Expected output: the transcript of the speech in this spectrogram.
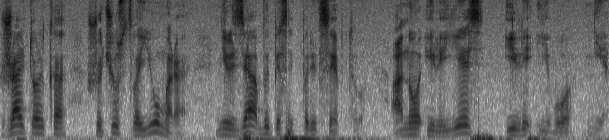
Жаль только, что чувство юмора нельзя выписать по рецепту. Оно или есть, или его нет.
